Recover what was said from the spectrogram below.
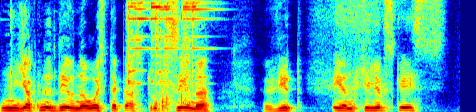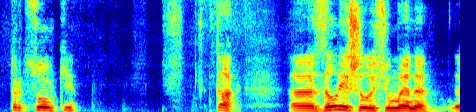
як не дивно, ось така струбцина від Енхелівської торцовки. Так, залишились у мене е,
